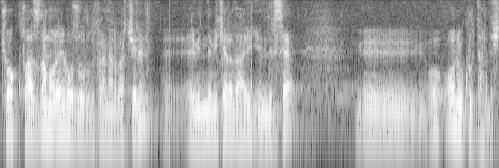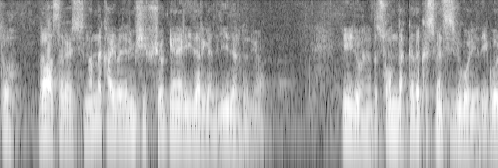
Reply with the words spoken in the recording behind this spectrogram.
Çok fazla morali bozulurdu Fenerbahçe'nin. E, Evinde bir kere daha yenilirse e, onu kurtardı işte o. Galatasaray açısından da kaybedilmiş hiçbir şey yok. Gene lider geldi. Lider dönüyor. İyi de oynadı. Son dakikada kısmetsiz bir gol yedi. Gol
